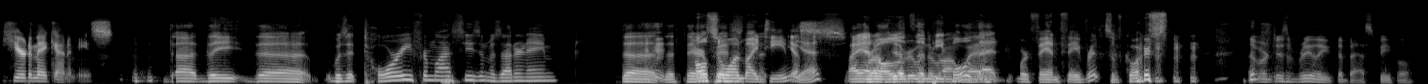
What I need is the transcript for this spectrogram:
here to make enemies. the the the was it Tori from last season? Was that her name? The Mhm. the therapist also on my that- team, Yes. yes, I had Rubbed all of the the people that were fan favorites, of course. that were just really the best people.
